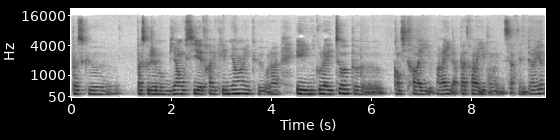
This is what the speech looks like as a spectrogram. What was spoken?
Parce que parce que j'aime bien aussi être avec les miens et que voilà et Nicolas est top euh, quand il travaille enfin là il n'a pas travaillé pendant une certaine période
